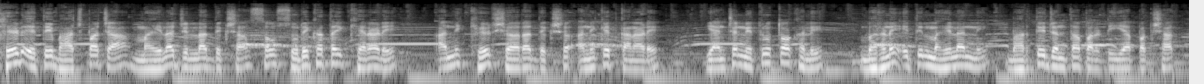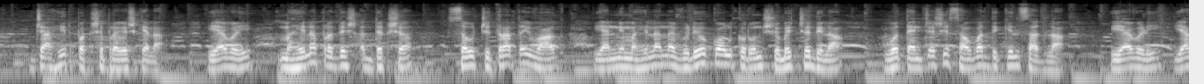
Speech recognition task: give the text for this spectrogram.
खेड येथे भाजपाच्या महिला जिल्हाध्यक्षा सौ सुरेखाताई खेराडे आणि खेड शहराध्यक्ष अनिकेत कानाडे यांच्या नेतृत्वाखाली भरणे येथील महिलांनी भारतीय जनता पार्टी या पक्षात जाहीर पक्षप्रवेश केला. यावेळी महिला प्रदेश अध्यक्ष सौ चित्राताई वाघ यांनी महिलांना व्हिडिओ कॉल करून शुभेच्छा दिला व त्यांच्याशी संवाद देखील साधला. यावेळी या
